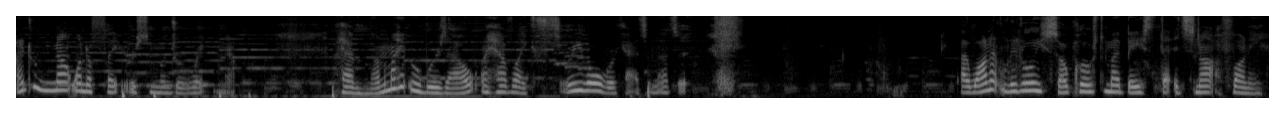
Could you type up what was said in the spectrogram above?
I do not want to fight Ursa Major right now. I have none of my Ubers out. I have like three Rover Cats, and that's it. I want it literally so close to my base that it's not funny.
